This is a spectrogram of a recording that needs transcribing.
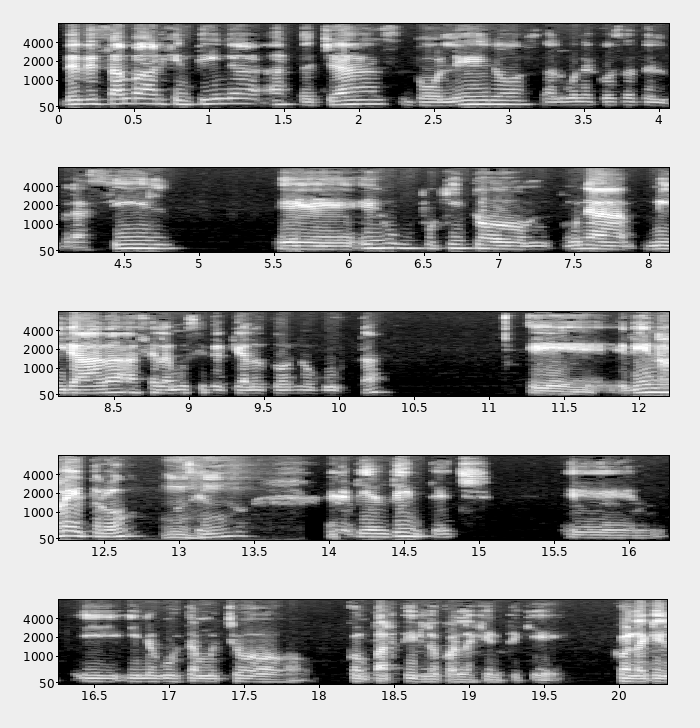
desde samba argentina hasta jazz, boleros, algunas cosas del Brasil. es un poquito una mirada hacia la música que a los dos nos gusta. bien retro, ¿no es cierto? bien vintage. Eh, y, nos gusta mucho compartirlo con la gente que, con la que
